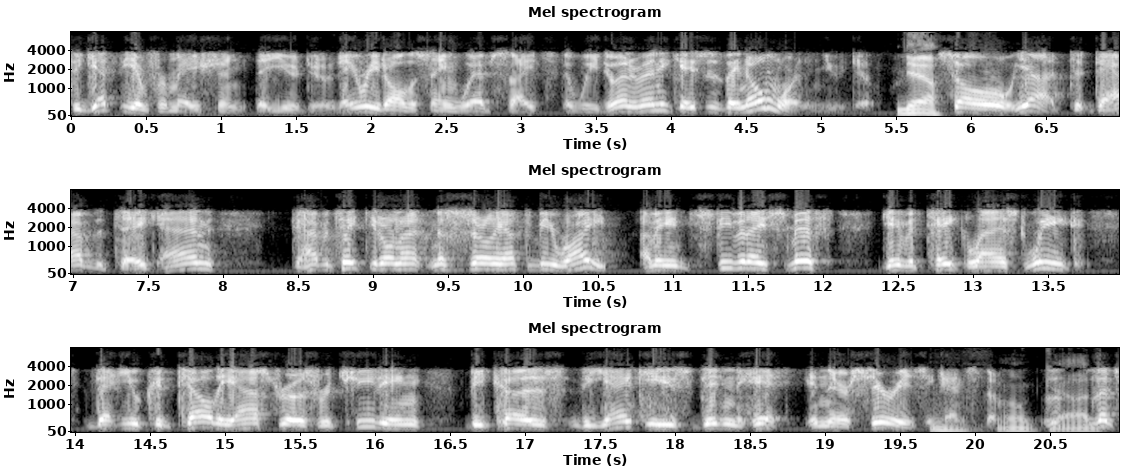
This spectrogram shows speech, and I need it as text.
to get the information that you do. They read all the same websites that we do, and in many cases, they know more than you do. Yeah. So yeah, to, to have the take and to have a take, you don't necessarily have to be right. I mean, Stephen A. Smith gave a take last week that you could tell the Astros were cheating because the Yankees didn't hit in their series against them. Oh God. That's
